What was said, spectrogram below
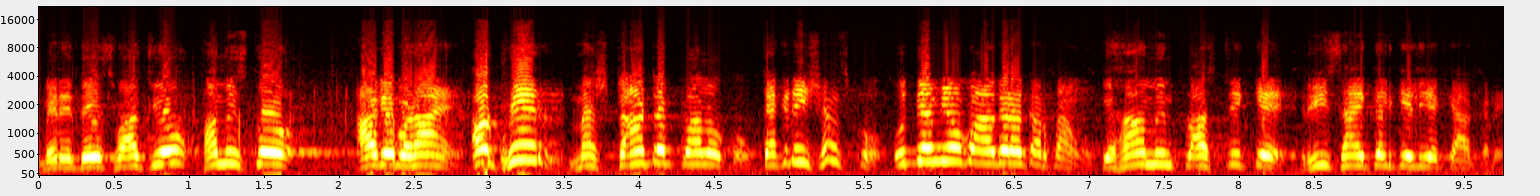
मेरे देशवासियों, हम इसको आगे बढ़ाएँ। और फिर मैं स्टार्टअप वालों को टेक्नीशियंस को, उद्यमियों को आग्रह करता हूँ कि हम इन प्लास्टिक के रिसाइकल के लिए क्या करें?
